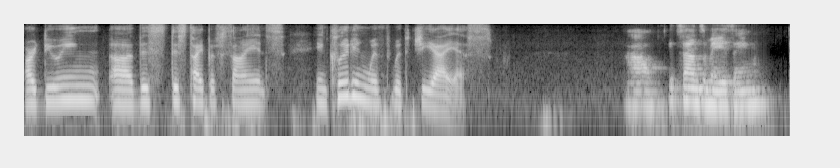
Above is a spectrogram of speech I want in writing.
are doing uh, this this type of science, including with with GIS. Wow, it sounds amazing.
